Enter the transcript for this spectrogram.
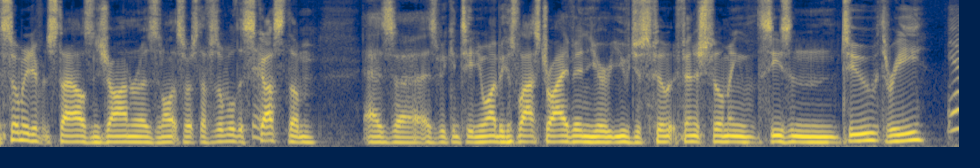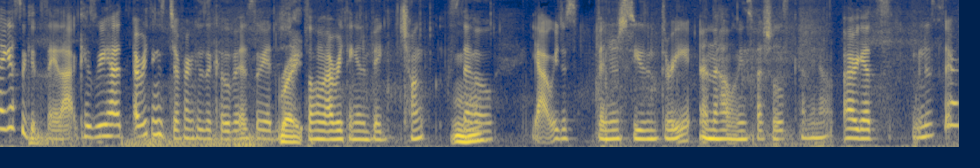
so many different styles and genres and all that sort of stuff. So we'll discuss them as uh, as we continue on. Because last drive-in, you're you've just fil- finished filming season two, three. Yeah, I guess we could say that because we had everything's different because of COVID, so we had to Right. film everything in a big chunk. So Mhm. yeah, we just finished season three, and the Halloween special is coming out. I guess when is there?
